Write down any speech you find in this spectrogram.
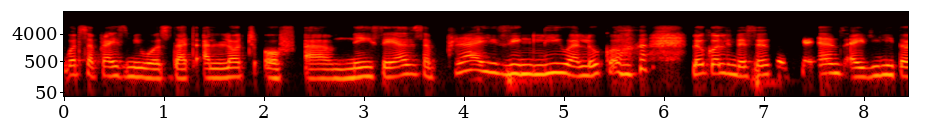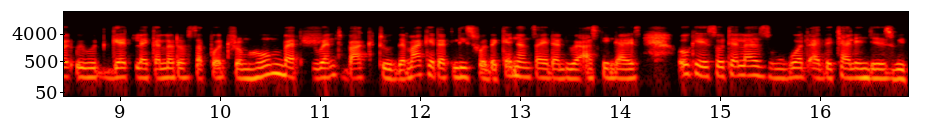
What surprised me was that a lot of um, naysayers surprisingly were local, local in the sense of Kenyans. I really thought we would get like a lot of support from home, but we went back to the market at least for the Kenyan side, and we were asking guys, okay, so tell us what are the challenges with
